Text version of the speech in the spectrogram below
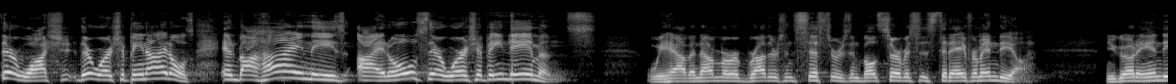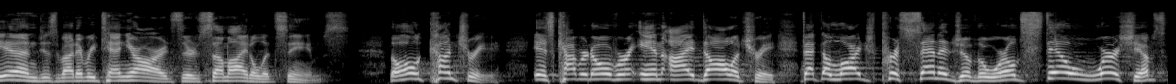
They're, wash- they're worshiping idols. And behind these idols, they're worshiping demons. We have a number of brothers and sisters in both services today from India. You go to India and just about every 10 yards, there's some idol, it seems. The whole country is covered over in idolatry. In fact, a large percentage of the world still worships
